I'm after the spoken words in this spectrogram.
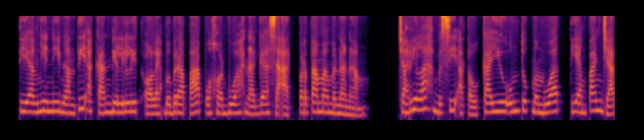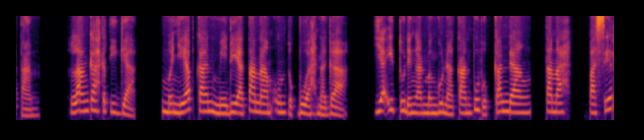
Tiang ini nanti akan dililit oleh beberapa pohon buah naga saat pertama menanam. Carilah besi atau kayu untuk membuat tiang panjatan. Langkah ketiga. Menyiapkan media tanam untuk buah naga. Yaitu dengan menggunakan pupuk kandang, tanah, pasir,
